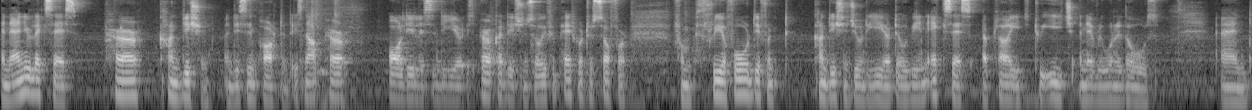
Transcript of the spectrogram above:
an annual excess per condition, and this is important. It's not per all the illness in the year, it's per condition. So if a pet were to suffer from three or four different conditions during the year, there would be an excess applied to each and every one of those. And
